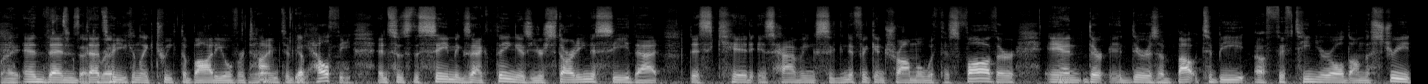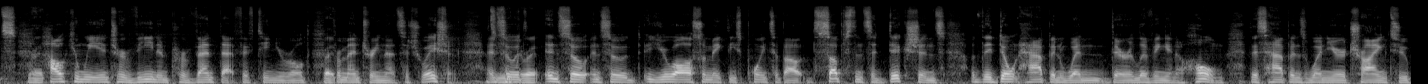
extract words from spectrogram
Right. and then That's that's, exactly how you can like tweak the body over time to be Yep. healthy. And so it's the same exact thing as you're starting to see that this kid is having significant trauma with his father and there there is about to be a 15 year old on the streets. Right. How can we intervene and prevent that 15 year old Right. from entering that situation? and so it's, right. and so and so you also make these points about substance addictions. They don't happen when they're living in a home. This happens when you're trying to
